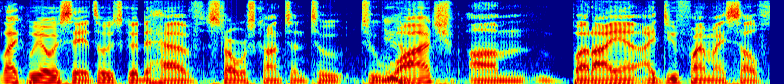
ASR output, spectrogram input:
like we always say, it's always good to have Star Wars content to to watch. Um, but I I do find myself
